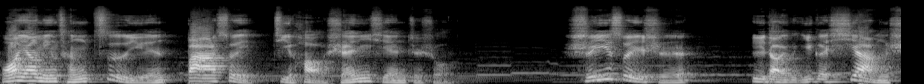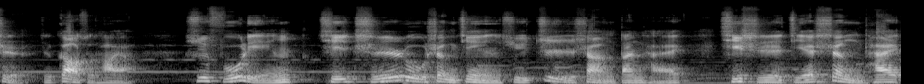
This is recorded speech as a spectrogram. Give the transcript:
王阳明曾自云八岁即号神仙之说，十一岁时遇到一个相士，就告诉他呀：须扶领，其时入圣境，须至上丹台。其实结圣胎，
